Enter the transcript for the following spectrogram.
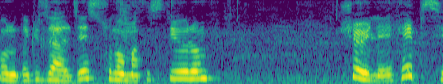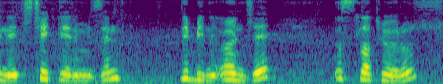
onu da güzelce sulamak istiyorum. Şöyle hepsini çiçeklerimizin dibini önce ıslatıyoruz.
